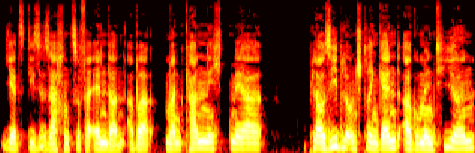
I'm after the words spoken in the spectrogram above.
jetzt diese Sachen zu verändern. Aber man kann nicht mehr plausibel und stringent argumentieren,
